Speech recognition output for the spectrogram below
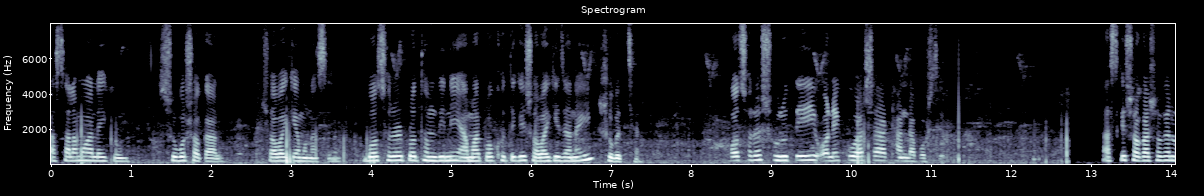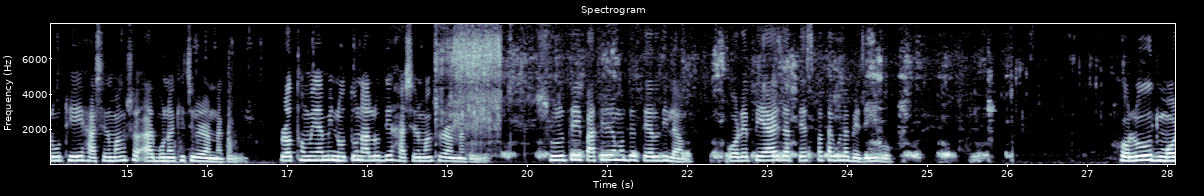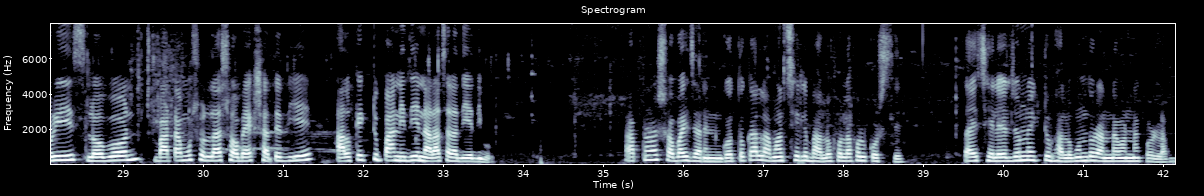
আসসালামু আলাইকুম। শুভ সকাল। সবাই কেমন আছেন? বছরের প্রথম দিনে আমার পক্ষ থেকে সবাইকে জানাই শুভেচ্ছা। বছরের শুরুতেই অনেক কুয়াশা আর ঠান্ডা পড়ছে। আজকে সকাল সকাল উঠে হাঁসের মাংস আর বোনা খিচুড়ি রান্না করব। প্রথমে আমি নতুন আলু দিয়ে হাঁসের মাংস রান্না করব। শুরুতেই পাতিলের মধ্যে তেল দিলাম। পরে পেঁয়াজ আর তেজপাতাগুলো ভেজে নিব। হলুদ, মরিচ, লবণ, বাটা মশলা সব একসাথে দিয়ে হালকা একটু পানি দিয়ে নাড়াচাড়া দিয়ে দিব। আপনারা সবাই জানেন, গতকাল আমার ছেলে ভালো ফলাফল করছে। তাই ছেলের জন্য একটু ভালো মন্দ রান্নাবান্না করলাম।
